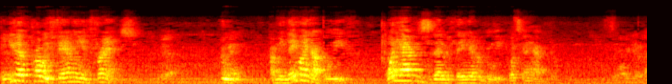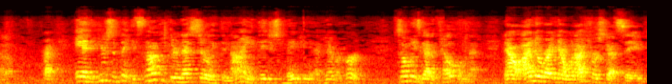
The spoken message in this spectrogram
And you have probably family and friends Yeah. who, I mean, they might not believe. What happens to them if they never believe? What's going to happen to them? To go to hell. Right. And here's the thing: it's not that they're necessarily denying it; they just maybe have never heard. Somebody's got to tell them that. Now, I know right now when I first got saved,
